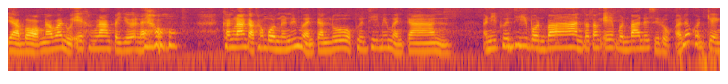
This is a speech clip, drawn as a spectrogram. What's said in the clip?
อย่าบอกนะว่าหนู x ข้างล่างไปเยอะแล้ว ข้างล่างกับข้างบนมันไม่เหมือนกันลูกพื้นที่ไม่เหมือนกัน อันนี้พื้นที่บนบ้านก็ต้องเอ็กบนบ้านด้วยสิลูกเอาแล้วคนเก่ง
